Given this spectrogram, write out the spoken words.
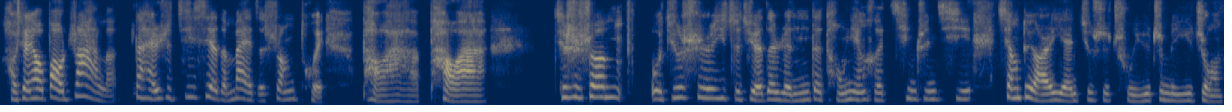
好像要爆炸了，但还是机械的迈着双腿跑啊跑啊。就是说，我就是一直觉得人的童年和青春期相对而言，就是处于这么一种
